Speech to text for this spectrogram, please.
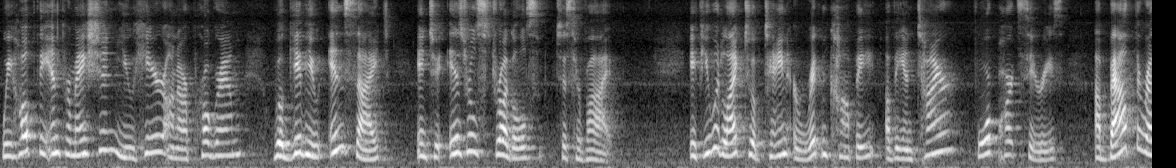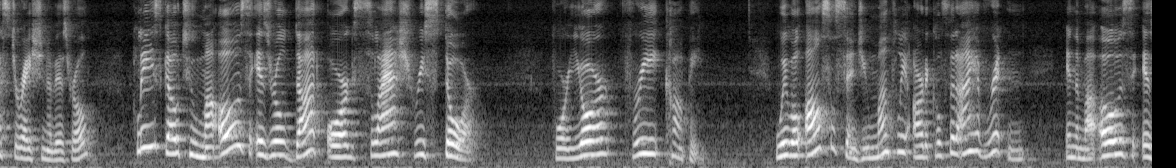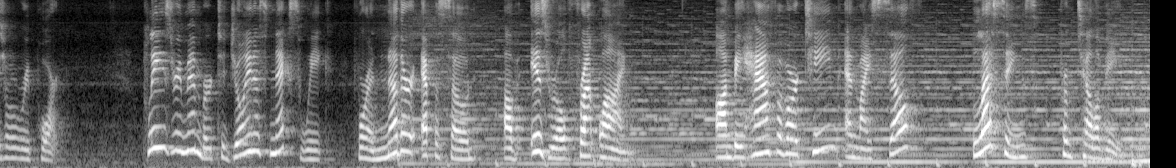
We hope the information you hear on our program will give you insight into Israel's struggles to survive. If you would like to obtain a written copy of the entire four-part series about the restoration of Israel, please go to maozisrael.org slash restore for your free copy. We will also send you monthly articles that I have written in the Maoz Israel Report. Please remember to join us next week for another episode of Israel Frontline. On behalf of our team and myself, blessings from Tel Aviv.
